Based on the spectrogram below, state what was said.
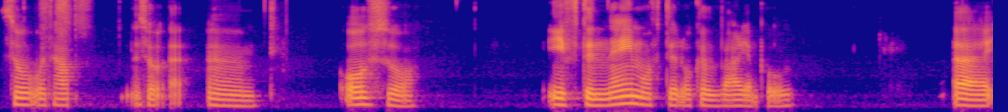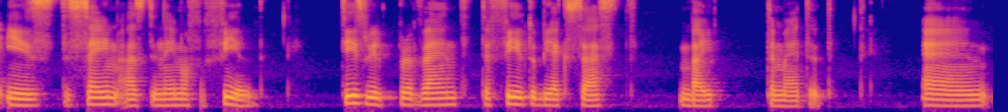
so what happens so uh, um, also if the name of the local variable uh, is the same as the name of a field, this will prevent the field to be accessed by the method. And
